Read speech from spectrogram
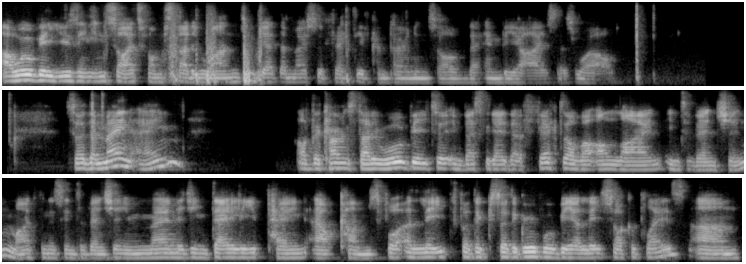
I will be using insights from study one to get the most effective components of the MBIs as well. So the main aim of the current study will be to investigate the effect of an online intervention, mindfulness intervention, in managing daily pain outcomes for elite. For the so the group will be elite soccer players. Um,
